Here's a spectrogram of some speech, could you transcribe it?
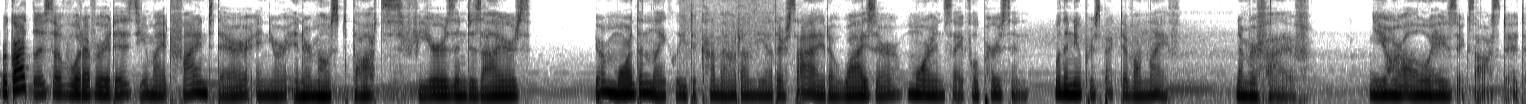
Regardless of whatever it is you might find there in your innermost thoughts, fears, and desires, you're more than likely to come out on the other side a wiser, more insightful person with a new perspective on life. Number five, you're always exhausted.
